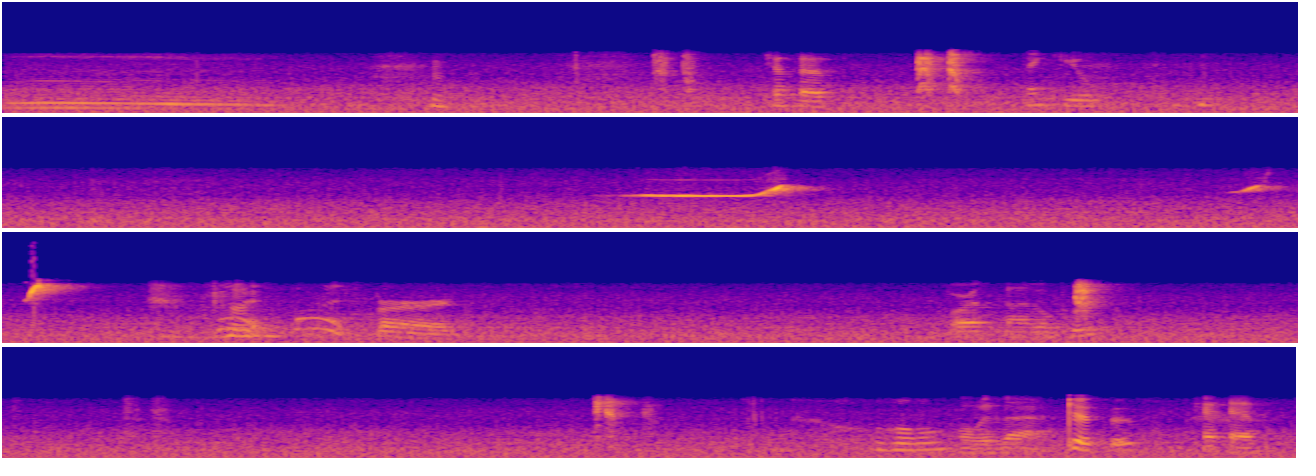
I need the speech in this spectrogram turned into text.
Mm. Kisses. Thank you. Good, Boris bird. Boris gonna go poop? Oh. What was that? Kisses. Kisses.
